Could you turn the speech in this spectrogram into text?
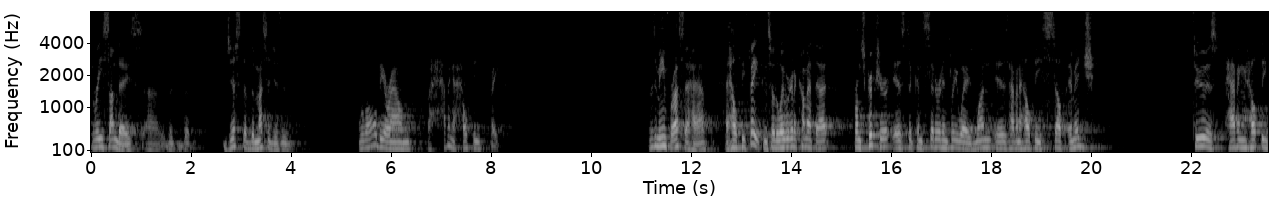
three Sundays, uh, the, the gist of the messages is we'll all be around having a healthy faith. What does it mean for us to have a healthy faith? And so, the way we're going to come at that from Scripture is to consider it in three ways. One is having a healthy self image, two is having healthy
